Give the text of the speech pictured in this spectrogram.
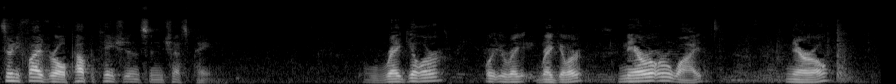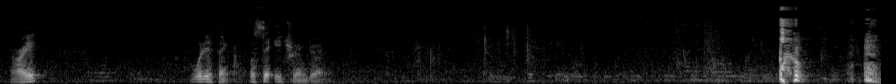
75 year old palpitations and chest pain. Regular or irregular? Regular. Narrow or wide? Narrow. All right. What do you think? What's the atrium doing?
